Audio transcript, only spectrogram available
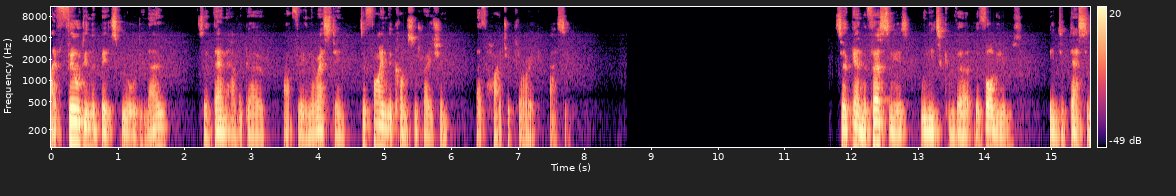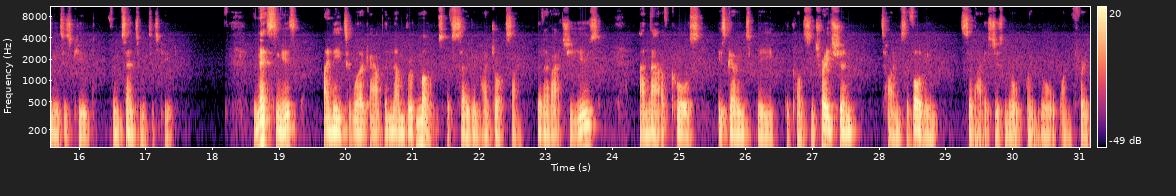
I've filled in the bits we already know, so then have a go at filling the rest in to find the concentration of hydrochloric acid. So again, the first thing is we need to convert the volumes into decimeters cubed from centimeters cubed. The next thing is I need to work out the number of moles of sodium hydroxide that I've actually used, and that of course is going to be the concentration times the volume, so that is just 0.013.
